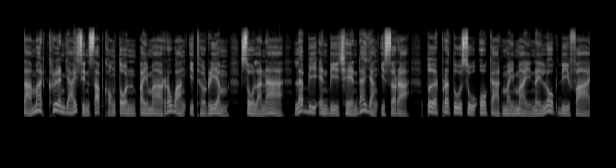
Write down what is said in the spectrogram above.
สามารถเคลื่อนย้ายสินทรัพย์ของตนไปมาระหว่าง Ethereum Solana และ BNB Chain ได้อย่างอิสระ เปิดประตูสู่โอกาสใหม่ๆ ในโลก DeFi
